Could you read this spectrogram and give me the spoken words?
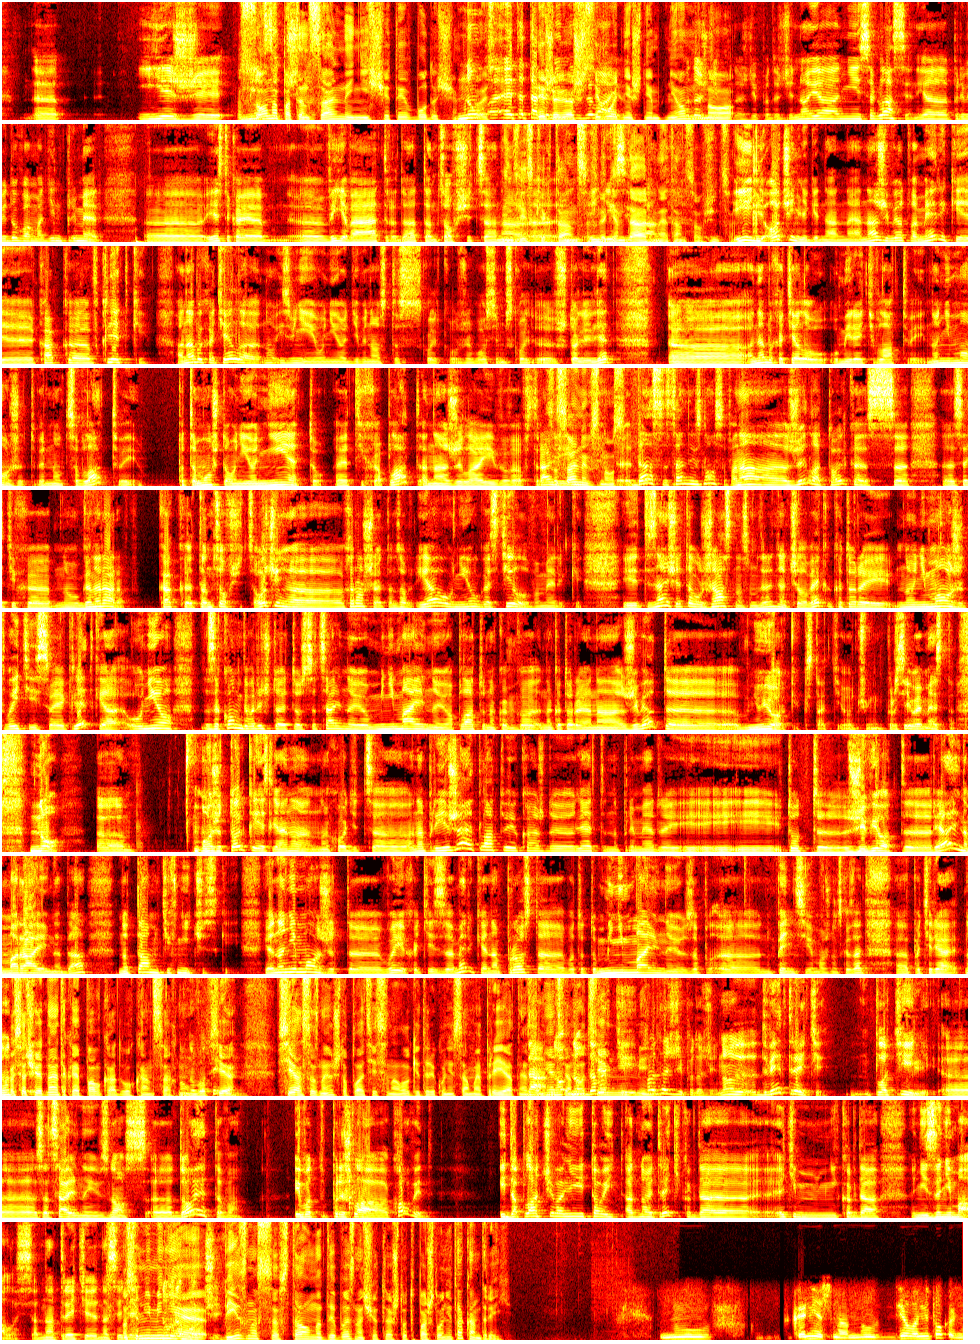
ежемесячно... Зона потенциальной нищеты в будущем. Ну, это так ты живешь сегодняшним днем, подожди, но... Подожди, подожди, но я не согласен. Я приведу вам один пример. Э, есть такая э, Вия Ватра, да, танцовщица. Она, Индийских э, танцев, индийских легендарная танцев. танцовщица. И очень легендарная. Она живет в Америке как в клетке. Она бы хотела, ну, извини, у нее 90, сколько уже, 8, сколько, что ли, лет. Она бы хотела умереть в Латвии, но не может вернуться в Латвию потому что у нее нету этих оплат. Она жила и в Австралии. Социальных взносов. Да, социальных взносов. Она жила только с, с этих э, ну, гонораров как танцовщица. Очень э, хорошая танцовщица. Я у нее гостил в Америке. И ты знаешь, это ужасно смотреть на человека, который ну, не может выйти из своей клетки. А у нее закон говорит, что эту социальную минимальную оплату, на, как, uh-huh. на которой она живет, э, в Нью-Йорке, кстати, очень красивое место. Но э, может только если она находится, она приезжает в Латвию каждое лето, например, и, и, и тут э, живет э, реально морально, да, но там технически. И она не может э, выехать из Америки, она просто вот эту минимальную ну, пенсию, можно сказать, потеряет. Но... То есть очередная такая палка о двух концах. Ну, ну вот все, все осознают, что платить налоги далеко не самое приятное да, занятие, но, но, но тем не менее. Подожди, подожди. Но две трети платили э, социальный взнос э, до этого, и вот пришла COVID, и доплачивали и то, и одной трети, когда этим никогда не занималась. Одна третья населения. Но, тем не менее, ну, бизнес встал на ДБ, значит, что-то пошло не так, Андрей? Ну, Конечно, ну дело не только,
